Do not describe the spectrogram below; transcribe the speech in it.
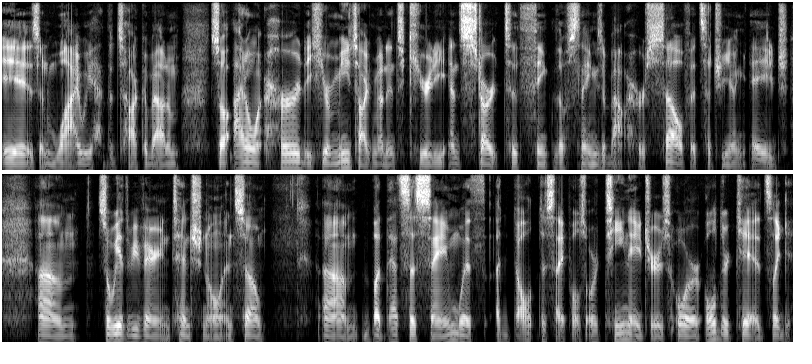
is and why we have to talk about them. So I don't want her to hear me talking about insecurity and start to think those things about herself at such a young age. Um, so we have to be very intentional. And so, um, but that's the same with adult disciples or teenagers or older kids. Like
